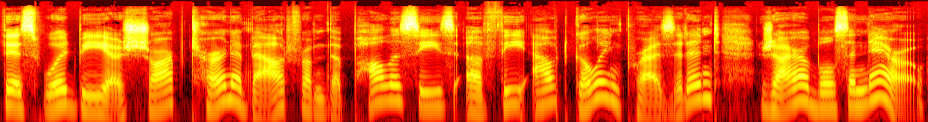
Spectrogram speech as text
This would be a sharp turnabout from the policies of the outgoing president, Jair Bolsonaro,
